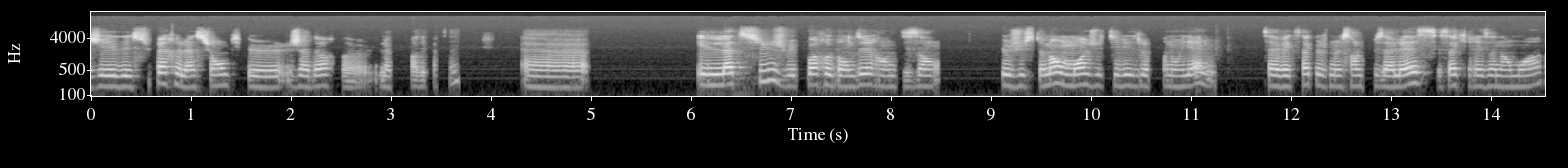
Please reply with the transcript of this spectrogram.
j'ai des super relations, puis que j'adore la plupart des personnes. Et là-dessus, je vais pouvoir rebondir en disant que justement, moi, j'utilise le pronom Yel. C'est avec ça que je me sens le plus à l'aise, c'est ça qui résonne en moi.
